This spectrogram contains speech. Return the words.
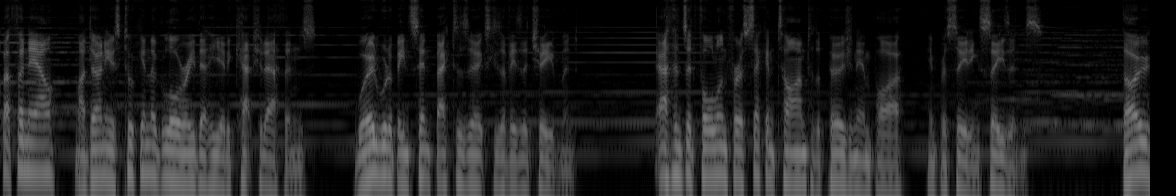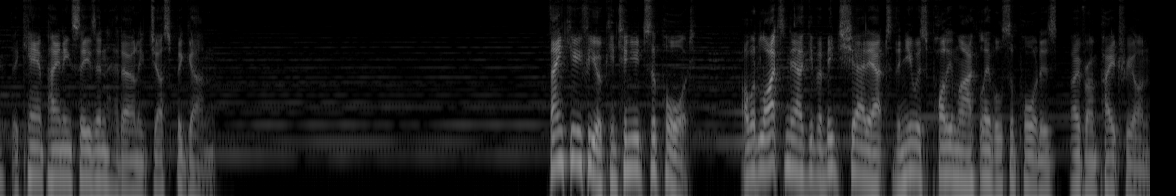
But for now, Mardonius took in the glory that he had captured Athens. Word would have been sent back to Xerxes of his achievement. Athens had fallen for a second time to the Persian Empire in preceding seasons, though the campaigning season had only just begun. Thank you for your continued support. I would like to now give a big shout out to the newest Polemarch level supporters over on Patreon.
